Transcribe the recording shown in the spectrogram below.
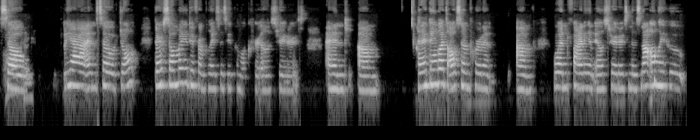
So, okay. yeah, and so don't. There's so many different places you can look for illustrators, and um, and I think what's also important um, when finding an illustrator is not only who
